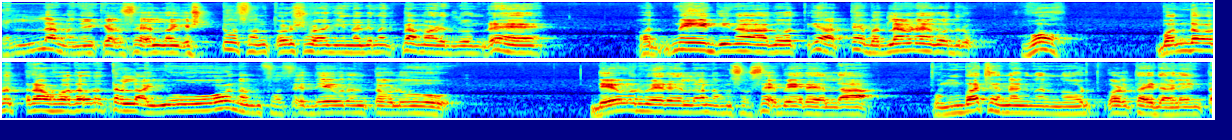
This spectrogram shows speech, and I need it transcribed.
ಎಲ್ಲ ಮನೆ ಕೆಲಸ ಎಲ್ಲ ಎಷ್ಟು ಸಂತೋಷವಾಗಿ ನಗನಗ್ತಾ ಮಾಡಿದ್ರು ಅಂದರೆ ಹದಿನೈದು ದಿನ ಆಗೋ ಹೊತ್ತಿಗೆ ಅತ್ತೆ ಬದಲಾವಣೆ ಆಗೋದ್ರು. ಓಹ್ ಬಂದವ್ರ ಹತ್ರ ಹೋದವ್ರ ಹತ್ರ ಅಲ್ಲ ಅಯ್ಯೋ ನಮ್ಮ ಸೊಸೆ ದೇವ್ರಂತವಳು. ದೇವ್ರು ಬೇರೆ ಅಲ್ಲ ನಮ್ಮ ಸೊಸೆ ಬೇರೆ ಅಲ್ಲ. ತುಂಬ ಚೆನ್ನಾಗಿ ನಾನು ನೋಡ್ಕೊಳ್ತಾ ಇದ್ದಾಳೆ ಅಂತ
